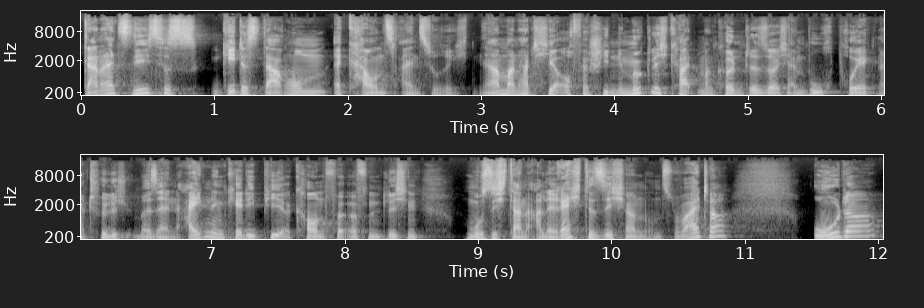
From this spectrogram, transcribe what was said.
Dann als nächstes geht es darum, Accounts einzurichten. Ja, man hat hier auch verschiedene Möglichkeiten. Man könnte solch ein Buchprojekt natürlich über seinen eigenen KDP-Account veröffentlichen, muss sich dann alle Rechte sichern und so weiter. Oder,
